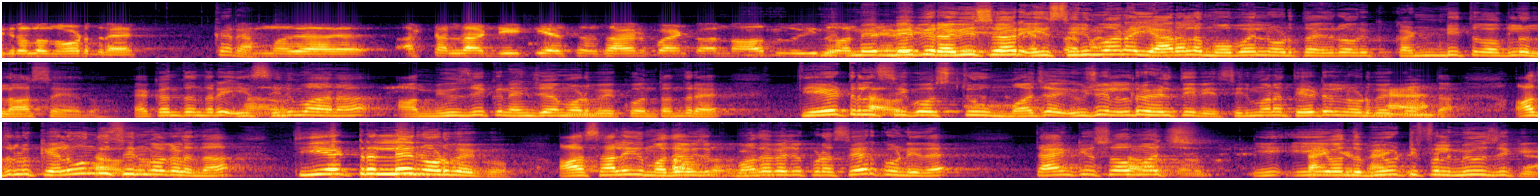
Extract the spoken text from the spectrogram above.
ಇದ್ರಲ್ಲೂ ನೋಡಿದ್ರೆ ನಮ್ಮ ಅಷ್ಟೆಲ್ಲ D T S seven point one ಅದು ಇದು ಅಂತ ಮೇ ಬಿ ರವಿ ಸರ್ ಈ ಸಿನಿಮಾನ ಯಾರೆಲ್ಲ ಮೊಬೈಲ್ ನೋಡ್ತಾ ಇದ್ರು ಅವ್ರಿಗೆ ಖಂಡಿತವಾಗ್ಲೂ ಲಾಸ್ ಅದು ಯಾಕಂತಂದ್ರೆ ಈ ಸಿನಿಮಾನ ಆ ಮ್ಯೂಸಿಕ್ ಎಂಜಾಯ್ ಮಾಡ್ಬೇಕು ಅಂತಂದ್ರೆ ಥಿಯೇಟರ್ ಸಿಗೋಷ್ಟು ಮಜಾ ಯೂಶುವಲ್ ಎಲ್ಲರೂ ಹೇಳ್ತೀವಿ ಸಿನಿಮಾನ ಥಿಯೇಟರ್ ನೋಡ್ಬೇಕು ಅಂತ. ಅದ್ರಲ್ಲೂ ಕೆಲವೊಂದು ಸಿನಿಮಾಗಳನ್ನ ಥಿಯೇಟರ್ ಅಲ್ಲೇ ನೋಡ್ಬೇಕು. ಆ ಸಾಲಿಗೆ ಮದವೇಜ ಮದವೇಜ ಕೂಡ ಸೇರ್ಕೊಂಡಿದೆ. ಥ್ಯಾಂಕ್ ಯು ಸೋ ಮಚ್ ಈ ಈ ಒಂದು ಬ್ಯೂಟಿಫುಲ್ ಮ್ಯೂಸಿಕ್ಗೆ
